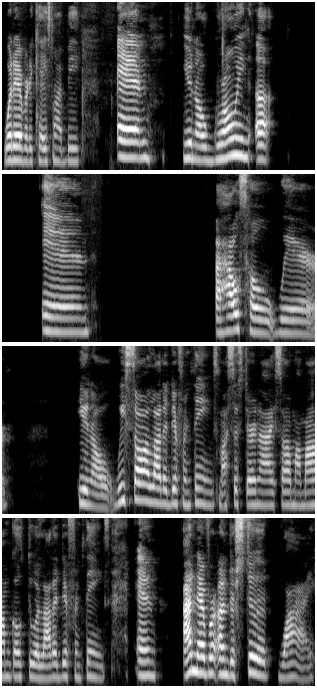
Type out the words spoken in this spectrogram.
whatever the case might be. And, you know, growing up in a household where you know we saw a lot of different things my sister and i saw my mom go through a lot of different things and i never understood why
